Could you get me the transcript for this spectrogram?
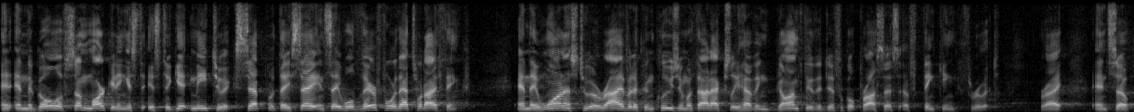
and, and, the goal of some marketing is to, is to get me to accept what they say and say, well, therefore, that's what I think. And they want us to arrive at a conclusion without actually having gone through the difficult process of thinking through it, right? And so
